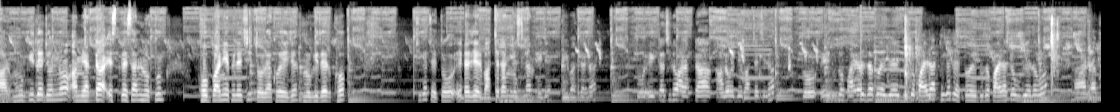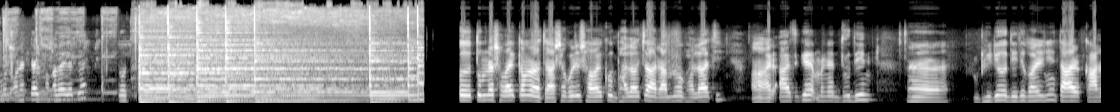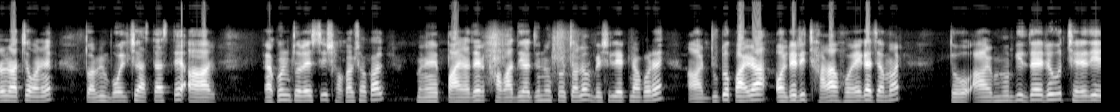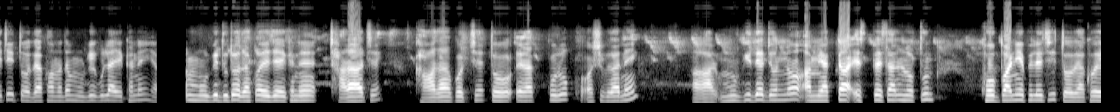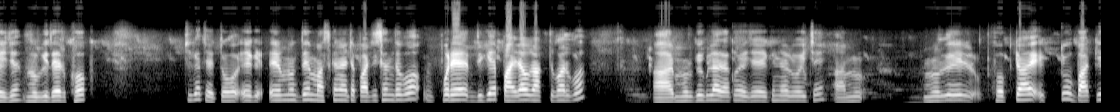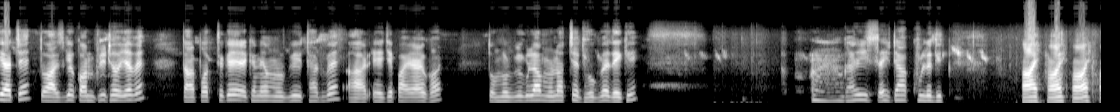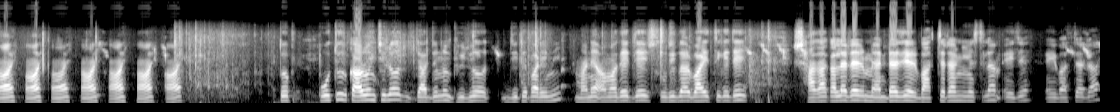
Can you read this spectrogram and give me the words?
আর মুরগিদের জন্য আমি একটা স্পেশাল নতুন খোপ বানিয়ে ফেলেছি। তো দেখো এই যে মুরগিদের খোপ। ঠিক আছে? তো এটা যে বাচ্চাটা নিয়েছিলাম এই যে এই বাচ্চাটা। তো এইটা ছিল আর একটা কালো যে বাচ্চা ছিল। তো এই দুটো পায়রা, দেখো এই যে দুটো পায়রা, ঠিক আছে? তো এই দুটো পায়রাকে উড়িয়ে দেবো। আর এখন অনেকটাই সকাল হয়ে গেছে। তো তো তোমরা সবাই কেমন আছো? আশা করি সবাই খুব ভালো আছো আর আমিও ভালো আছি। আর আজকে মানে দুদিন ভিডিও দিতে পারিনি। তার কারণ আছে অনেক। তো আমি বলছি আস্তে আস্তে, আর এখন চলে এসেছি সকাল সকাল মানে পায়রাদের খাবার দেওয়ার জন্য। তো চলো, বেশি লেট না করে, আর দুটো পায়রা অলরেডি ছাড়া হয়ে গেছে আমার। তো আর মুরগিদেরও ছেড়ে দিয়েছি। তো দেখো, আমাদের মুরগিগুলো এখানেই। মুরগি দুটো দেখো, এই যে এখানে ছাড়া আছে, খাওয়া দাওয়া করছে। তো এরা করুক, অসুবিধা নেই। আর মুরগিদের জন্য আমি একটা স্পেশাল নতুন খোপ বানিয়ে ফেলেছি। তো দেখো, এই যে মুরগিদের খোপ। ঠিক আছে? তো এর মধ্যে মাঝখানে একটা পার্টিশন দেবো, উপরের দিকে পায়রাও রাখতে পারব। আর মুরগিগুলা দেখো, এই যে এখানে রয়েছে। আর মুরগির খোপটা একটু বাকি আছে, তো আজকে কমপ্লিট হয়ে যাবে। তারপর থেকে এখানে মুরগি থাকবে, আর এই যে পায়রার ঘর। তো মুরগিগুলা মনে হচ্ছে ঢুকবে দেখি। গাড়ি সেইটা খুলে দিক হয় হয় হয় হয় হয় হয় হয় হয় হয় হয় তো প্রচুর কারণ ছিল, যার জন্য ভিডিও দিতে পারিনি। মানে আমাদের যে সুদীপদার বাড়ি থেকে যে সাদা কালারের ম্যান্ডাজের বাচ্চাটা নিয়ে এসেছিলাম, এই যে, এই বাচ্চাটা।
